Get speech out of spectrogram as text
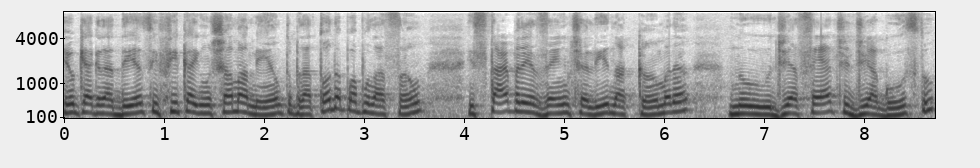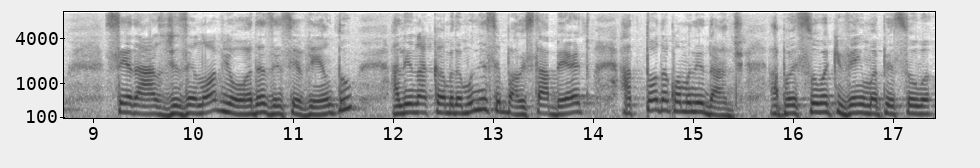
Eu que agradeço e fica aí um chamamento para toda a população estar presente ali na Câmara no dia 7 de agosto. Será às 19 horas esse evento, ali na Câmara Municipal. Está aberto a toda a comunidade. A pessoa que vem, uma pessoa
